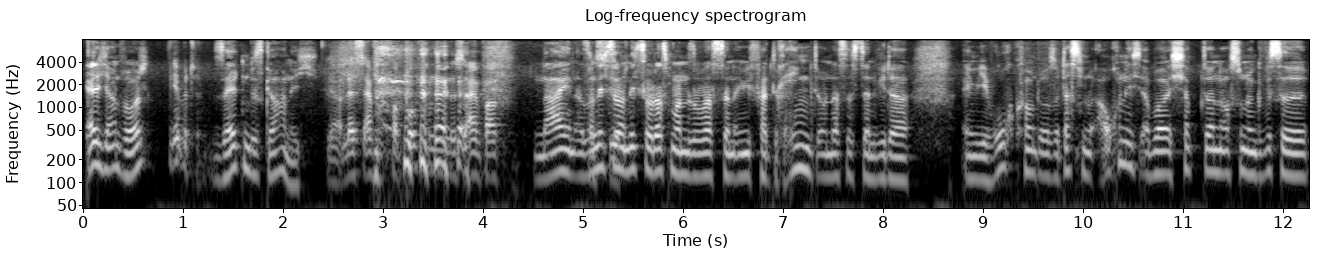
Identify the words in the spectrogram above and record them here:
Ehrliche Antwort? Ja, bitte. Selten bis gar nicht. Ja, lässt einfach verpuffen, ist einfach. Nein, also nicht so, nicht so, dass man sowas dann irgendwie verdrängt und dass es dann wieder irgendwie hochkommt oder so. Das nun auch nicht, aber ich habe dann auch so eine gewisse,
